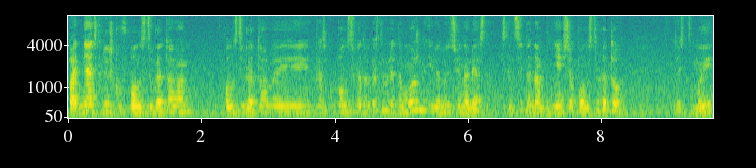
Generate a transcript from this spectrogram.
поднять крышку в полностью готовом полностью готовый, полностью готовой кастрюле, это можно и вернуть ее на место. Если действительно нам не все полностью готово. То есть мы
